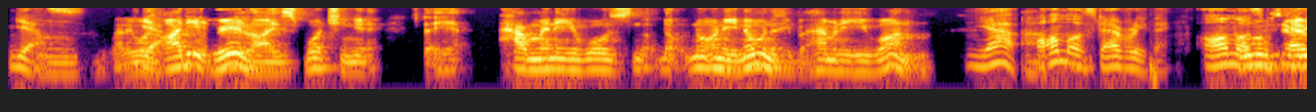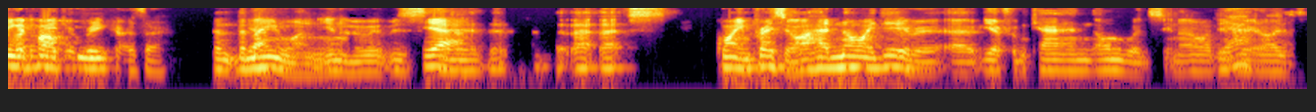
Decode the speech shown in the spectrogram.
Yes. Um, but it was, Yeah. I didn't realize watching it that he, how many awards not, not not only nominated but how many he won. Yeah, um, almost everything. Almost, almost every major precursor. The, the Yeah. main one, you know, it was Yeah. uh, that, that, that's quite impressive. I had no idea. Uh, yeah, from Cannes onwards, you know, I didn't Yeah. realize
